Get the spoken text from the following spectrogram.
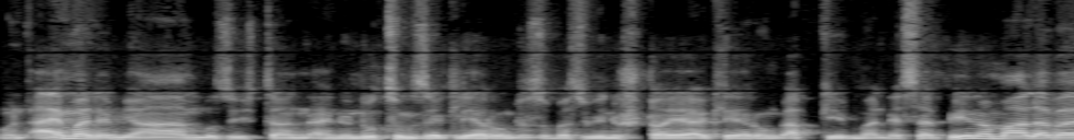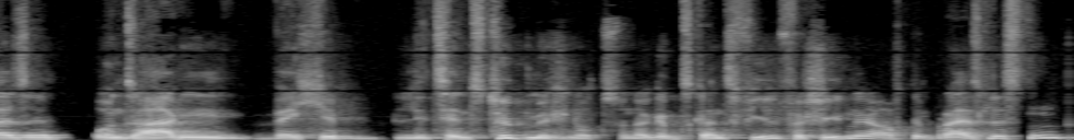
Und einmal im Jahr muss ich dann eine Nutzungserklärung, das ist sowas wie eine Steuererklärung abgeben an SAP normalerweise und sagen, welche Lizenztypen ich nutze. Und da gibt es ganz viel verschiedene auf den Preislisten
